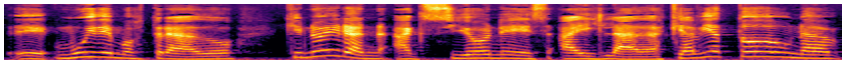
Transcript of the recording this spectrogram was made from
eh, muy demostrado que no eran acciones aisladas, que había toda una,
